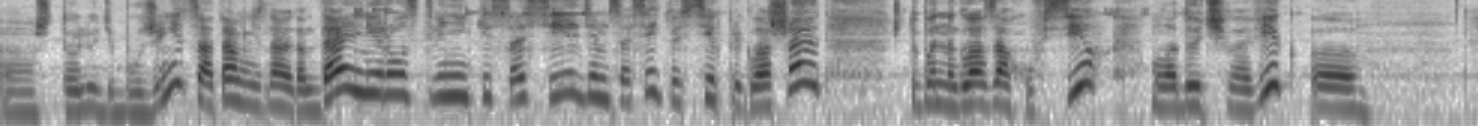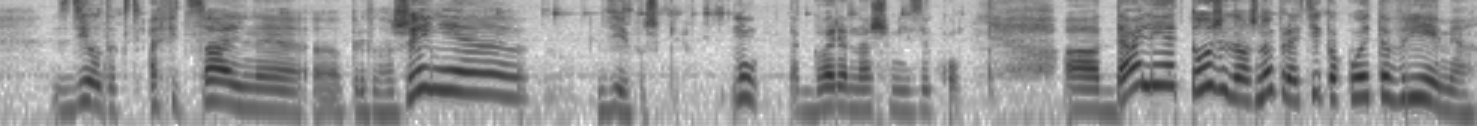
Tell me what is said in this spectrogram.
э, что люди будут жениться, а там, не знаю, там дальние родственники, соседи, соседи, то есть всех приглашают, чтобы на глазах у всех молодой человек э, сделал, так сказать, официальное э, предложение девушке. Ну, так говоря нашим языком. А далее тоже должно пройти какое-то время.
